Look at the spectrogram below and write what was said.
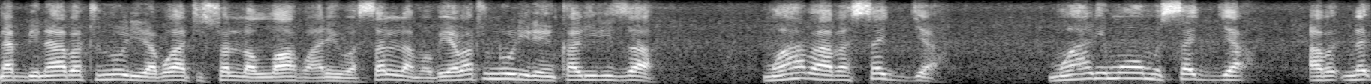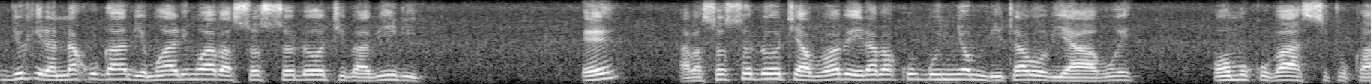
nabbi n'abatunuulira bw'ati salllahalaihi wasallama bwe yabatunuulira enkaliriza mwaba abasajja mwalimu omusajja jjukira nakugambye mwalimu abasosodooti babiri e? Abasosodooti abo babeera bakugu nnyo mu bitabo byabwe. Omu kuba asituka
